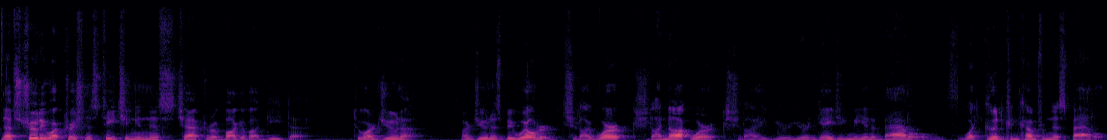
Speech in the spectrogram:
That's truly what Krishna is teaching in this chapter of Bhagavad Gita to Arjuna. Arjuna is bewildered. Should I work? Should I not work? Should I? You're, you're engaging me in a battle. What good can come from this battle?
